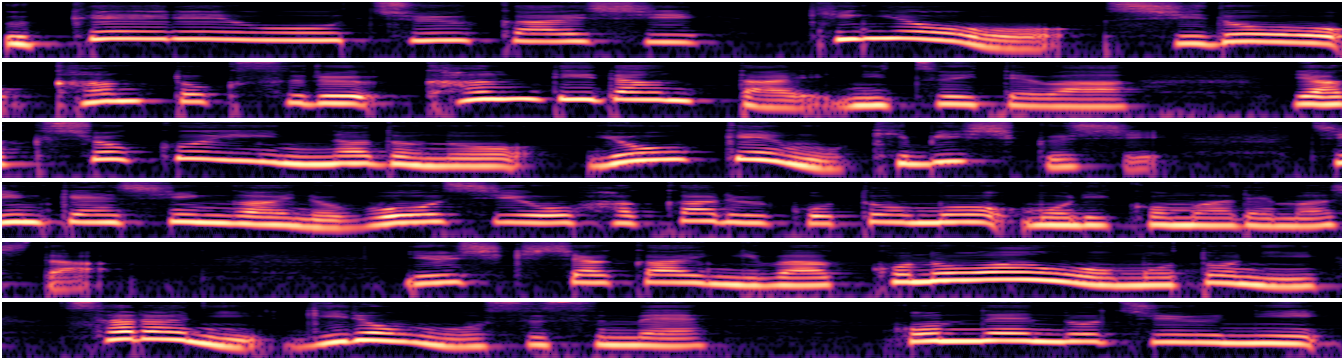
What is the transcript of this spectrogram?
受け入れを仲介し企業を指導監督する管理団体については役職員などの要件を厳しくし人権侵害の防止を図ることも盛り込まれました。有識者会議はこの案をもとにさらに議論を進め今年度中に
